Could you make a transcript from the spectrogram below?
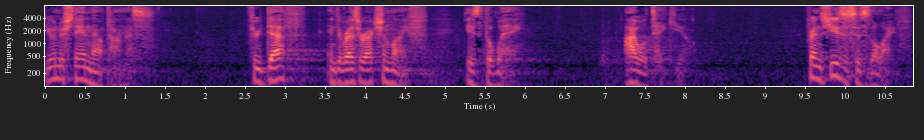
Do you understand now, Thomas? Through death into resurrection life is the way. I will take you. Friends, Jesus is the life.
